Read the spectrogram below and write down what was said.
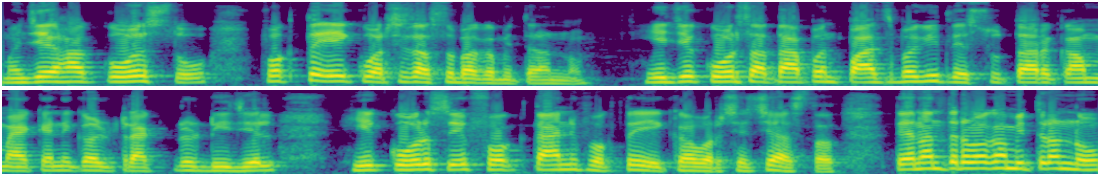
म्हणजे हा कोर्स तो फक्त एक वर्षाचा असतो बघा मित्रांनो. हे जे कोर्स आता आपण पाच बघितले सुतारकाम मेकॅनिकल ट्रॅक्टर डिझेल हे कोर्स हे फक्त आणि फक्त एका वर्षाचे असतात. त्यानंतर बघा मित्रांनो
